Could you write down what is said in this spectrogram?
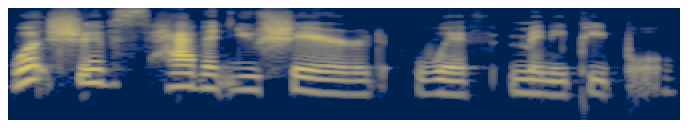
What shifts haven't you shared with many people?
